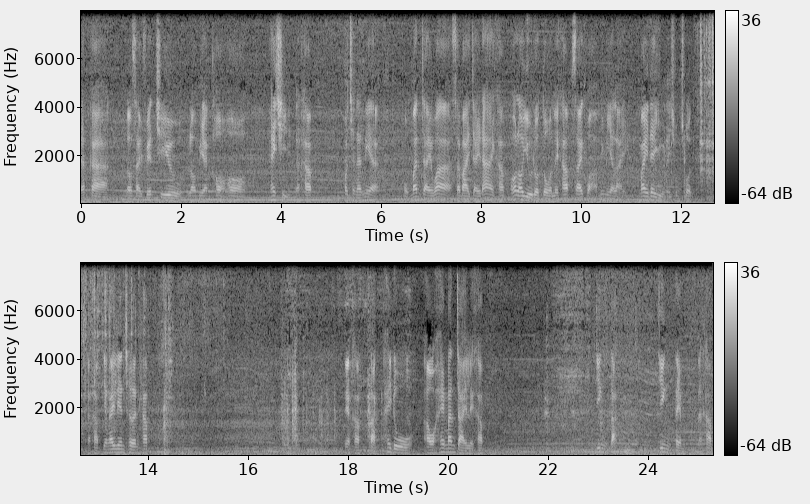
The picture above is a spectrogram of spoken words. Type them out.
หน้ากากเราใส่เฟสชิลเรามีแอลกอฮอล์ให้ฉีดนะครับ เพราะฉะนั้นเนี่ยผมมั่นใจว่าสบายใจได้ครับ เพราะเราอยู่โดดๆเลยครับ ซ้ายขวาไม่มีอะไร ไม่ได้อยู่ในชุมชนนะครับ ยังไงเรียนเชิญครับเนี่ยครับตักให้ดูเอาให้มั่นใจเลยครับ ยิ่งตักยิ่งเต็มนะครับ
